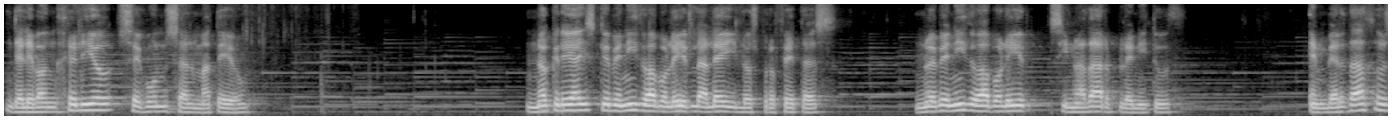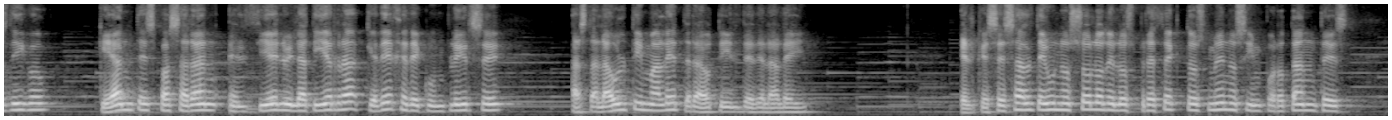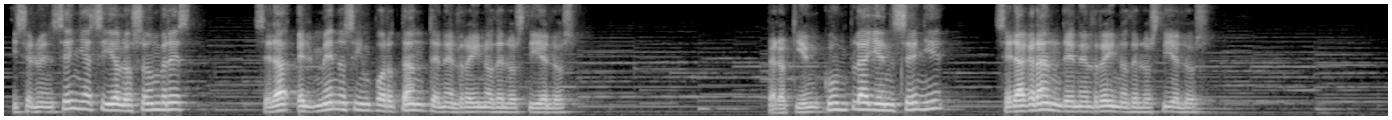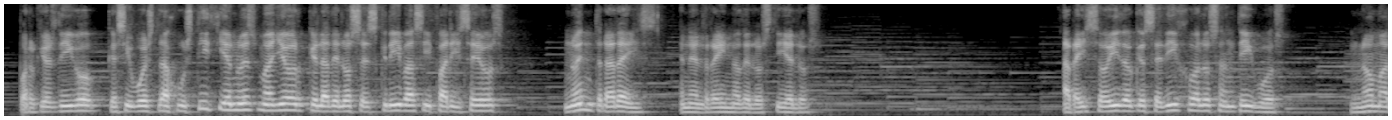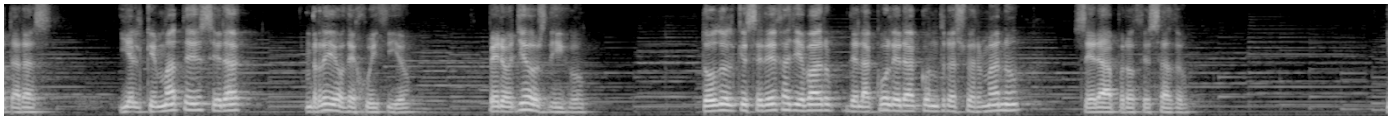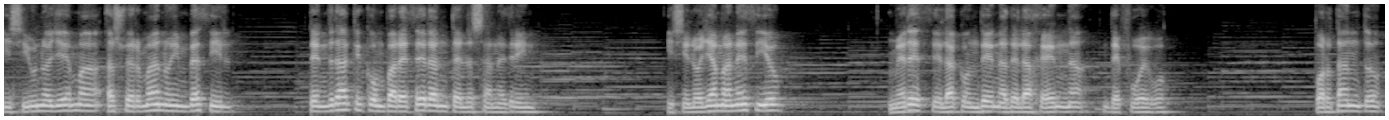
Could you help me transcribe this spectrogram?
Del Evangelio según San Mateo. No creáis que he venido a abolir la ley y los profetas. No he venido a abolir, sino a dar plenitud. En verdad os digo que antes pasarán el cielo y la tierra que deje de cumplirse hasta la última letra o tilde de la ley. El que se salte uno solo de los preceptos menos importantes y se lo enseña así a los hombres, será el menos importante en el reino de los cielos. Pero quien cumpla y enseñe será grande en el reino de los cielos. Porque os digo que si vuestra justicia no es mayor que la de los escribas y fariseos, no entraréis en el reino de los cielos. Habéis oído que se dijo a los antiguos, no matarás, y el que mate será reo de juicio. Pero yo os digo, todo el que se deja llevar de la cólera contra su hermano será procesado. Y si uno llama a su hermano imbécil, tendrá que comparecer ante el Sanedrín. Y si lo llama necio, merece la condena de la gehenna de fuego. Por tanto,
